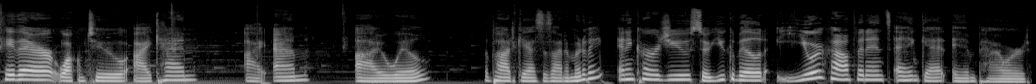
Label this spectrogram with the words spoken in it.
Hey there, welcome to I Can, I Am, I Will. The podcast is designed to motivate and encourage you so you can build your confidence and get empowered.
